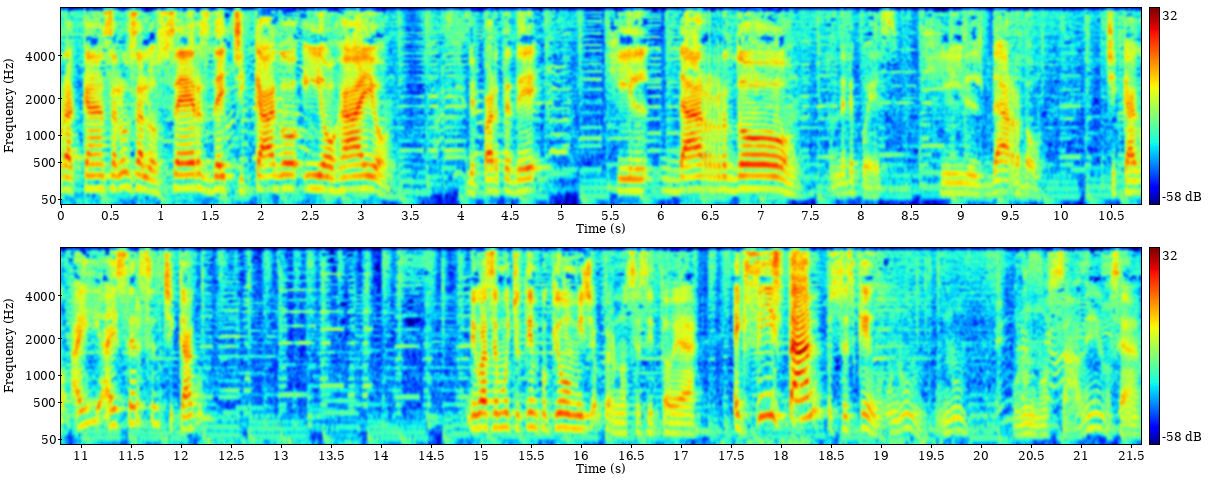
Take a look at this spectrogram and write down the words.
Por acá, saludos a los CERS de Chicago y Ohio. De parte de Gildardo. ¿Dónde pues? Gildardo. Chicago. ¿Hay, hay CERS en Chicago? Digo, hace mucho tiempo que hubo misión, pero no sé si todavía existan. Pues es que uno, uno, uno no sabe. O sea,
